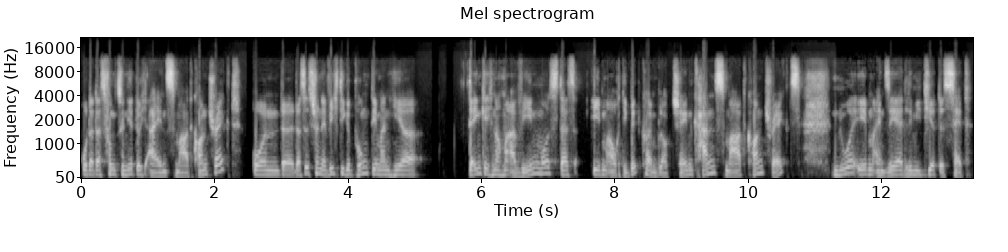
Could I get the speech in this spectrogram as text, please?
oder das funktioniert durch einen Smart Contract. Und äh, das ist schon der wichtige Punkt, den man hier denke ich, nochmal erwähnen muss, dass eben auch die Bitcoin-Blockchain kann Smart Contracts nur eben ein sehr limitiertes Set,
